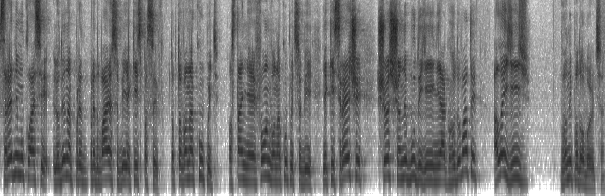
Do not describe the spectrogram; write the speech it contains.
В середньому класі людина придбає собі якийсь пасив. Тобто вона купить останній iPhone, вона купить собі якісь речі, щось, що не буде її ніяк годувати, але їй вони подобаються.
